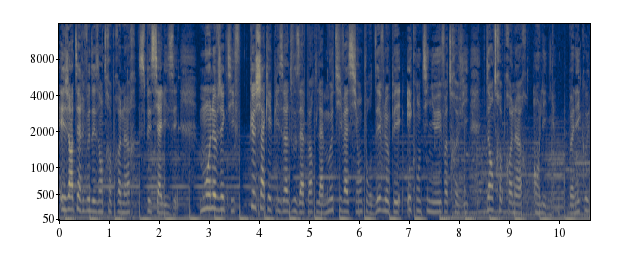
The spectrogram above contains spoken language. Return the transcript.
et j'interviewe des entrepreneurs spécialisés. Mon objectif, que chaque épisode vous apporte la motivation pour développer et continuer votre vie d'entrepreneur en ligne. Bonne écoute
